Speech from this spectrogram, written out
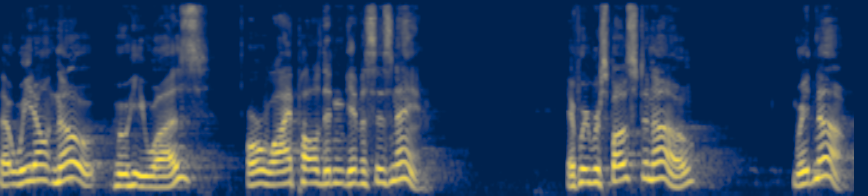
that we don't know who he was or why Paul didn't give us his name. If we were supposed to know, we'd know.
